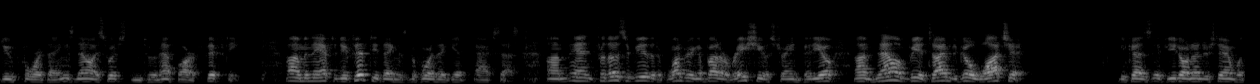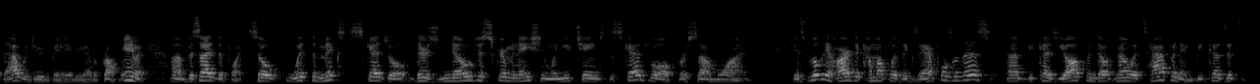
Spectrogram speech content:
do four things. Now I switch them to an FR50. Um, and they have to do 50 things before they get access. Um, and for those of you that are wondering about a ratio strain video, um, now would be a time to go watch it because if you don't understand what that would do to behavior, you have a problem. Anyway, um, beside the point. So with the mixed schedule, there's no discrimination when you change the schedule for someone. It's really hard to come up with examples of this uh, because you often don't know it's happening because it's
